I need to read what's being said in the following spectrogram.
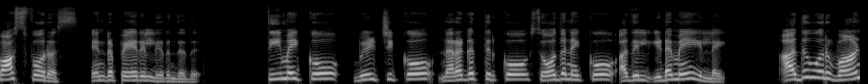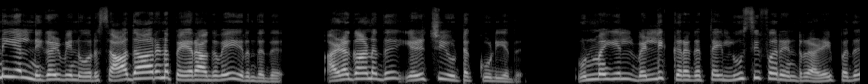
பாஸ்போரஸ் என்ற பெயரில் இருந்தது. தீமைக்கோ வீழ்ச்சிக்கோ நரகத்திற்கோ சோதனைக்கோ அதில் இடமே இல்லை. அது ஒரு வானியல் நிகழ்வின் ஒரு சாதாரண பெயராகவே இருந்தது. அழகானது எழுச்சியூட்டக்கூடியது. உண்மையில் வெள்ளிக் கிரகத்தை லூசிஃபர் என்று அழைப்பது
